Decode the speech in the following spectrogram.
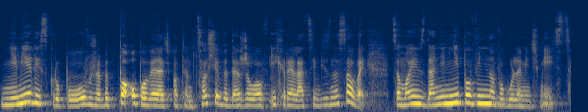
nie mieli skrupułów, żeby poopowiadać o tym, co się wydarzyło w ich relacji biznesowej, co moim zdaniem nie powinno w ogóle mieć miejsca.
